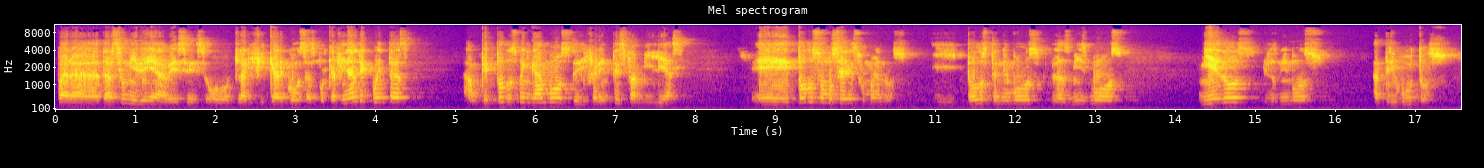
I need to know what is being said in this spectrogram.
para darse una idea a veces o clarificar cosas, porque al final de cuentas, aunque todos vengamos de diferentes familias, eh, todos somos seres humanos y todos tenemos los mismos miedos y los mismos atributos.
